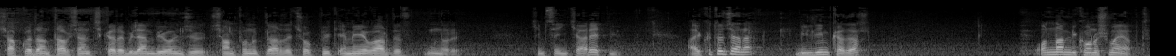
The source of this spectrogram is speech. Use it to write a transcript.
şapkadan tavşan çıkarabilen bir oyuncu, şampiyonluklarda çok büyük emeği vardır. Bunları kimse inkar etmiyor. Aykut Hoca'na bildiğim kadar ondan bir konuşma yaptı.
